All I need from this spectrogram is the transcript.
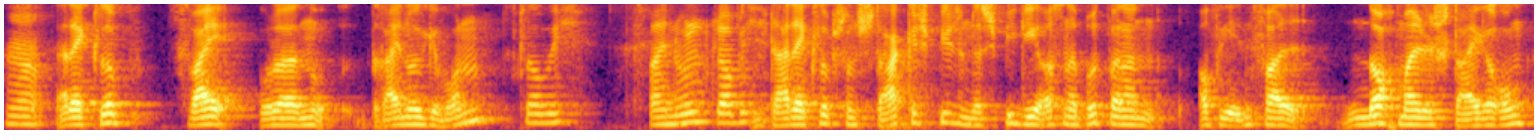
ja, Da hat der Club 2 oder nu- 3-0 gewonnen, glaube ich. 2-0, glaube ich. Da hat der Club schon stark gespielt und das Spiel gegen Osnabrück war dann auf jeden Fall nochmal eine Steigerung.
